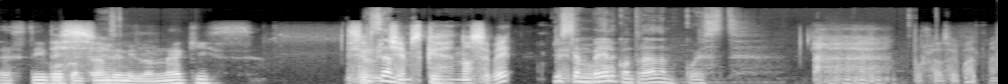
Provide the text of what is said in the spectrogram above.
Steve Dice- contra Andy Milonakis. dice Christian- Richems que no se ve. Christian Pero- Bale contra Adam Quest. Por lado de Batman.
